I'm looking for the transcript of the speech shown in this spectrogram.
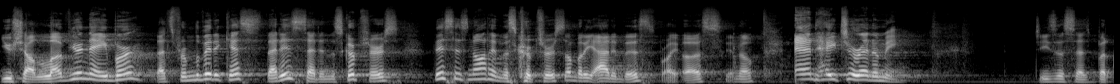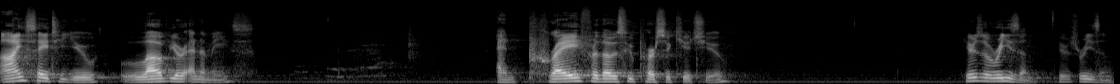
You shall love your neighbor. That's from Leviticus. That is said in the scriptures. This is not in the scriptures. Somebody added this, probably us, you know. And hate your enemy. Jesus says, But I say to you, love your enemies and pray for those who persecute you. Here's a reason. Here's reason.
